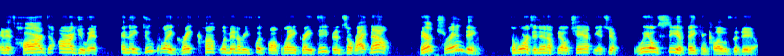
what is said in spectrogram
and it's hard to argue it. And they do play great complementary football, playing great defense. So right now, they're trending towards an NFL championship. We'll see if they can close the deal.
